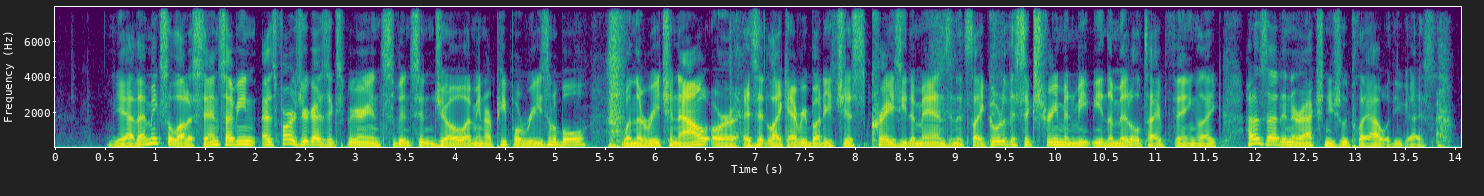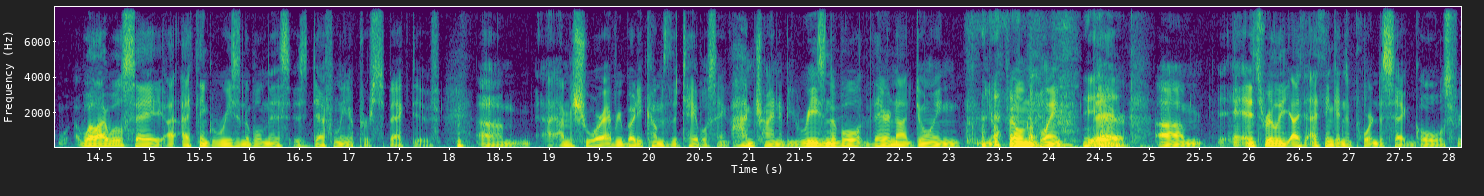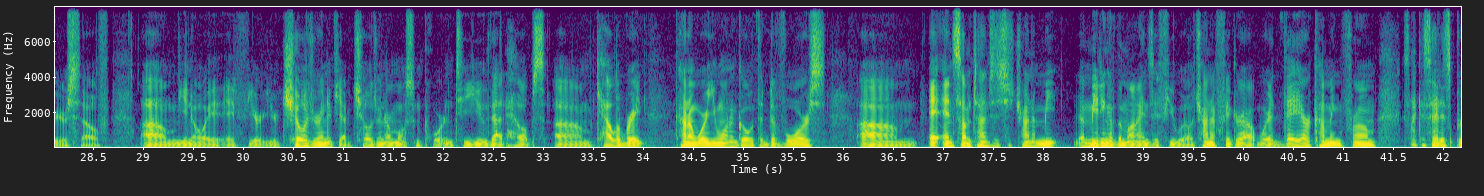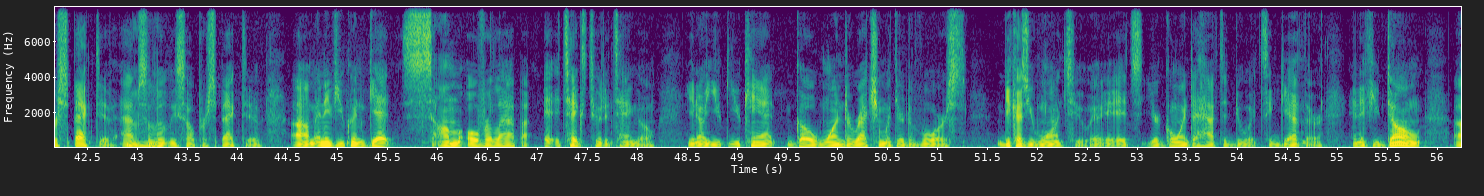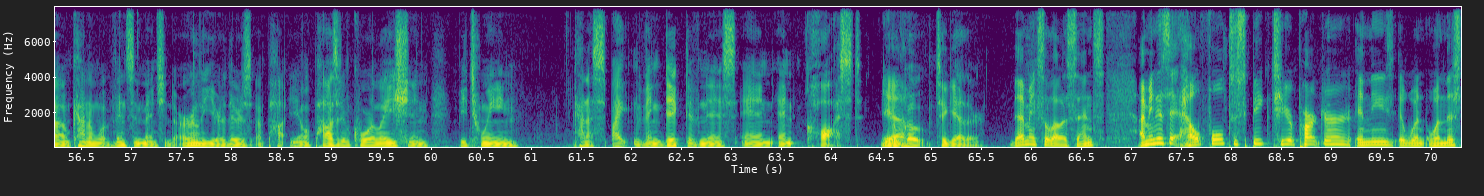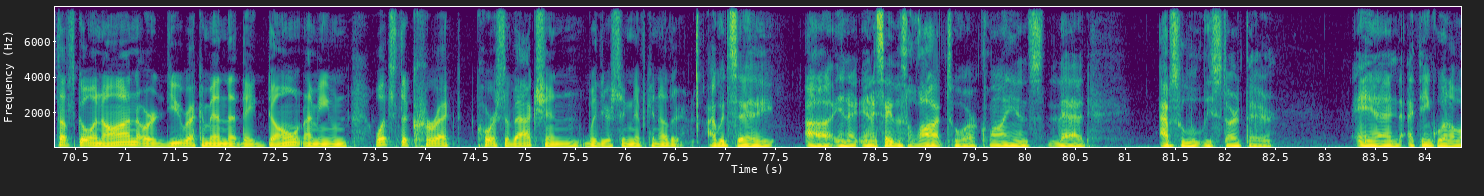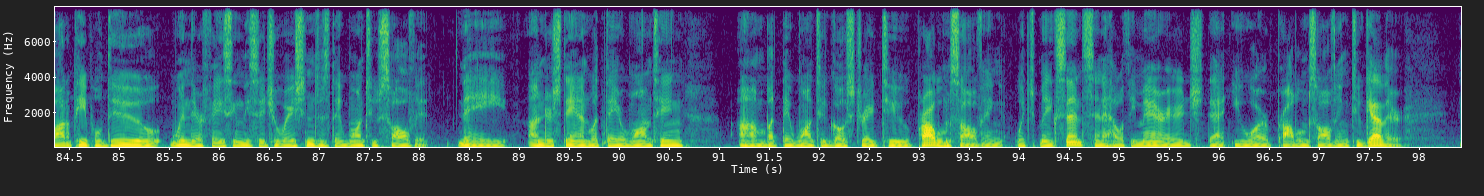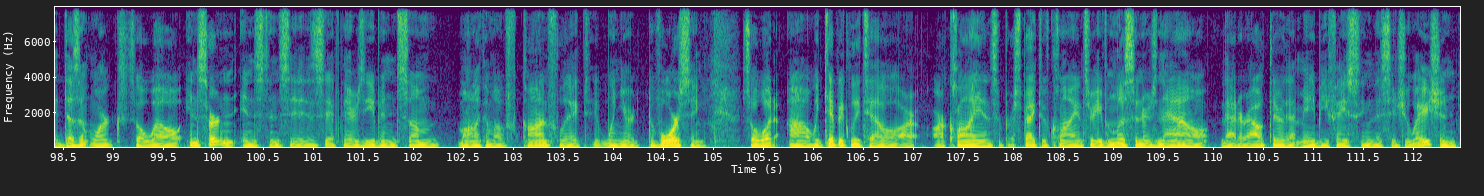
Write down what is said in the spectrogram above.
Yeah, that makes a lot of sense. I mean, as far as your guys' experience, Vincent and Joe, I mean, are people reasonable when they're reaching out, or is it like everybody's just crazy demands and it's like go to this extreme and meet me in the middle type thing? Like, how does that interaction usually play out with you guys? Well, I will say, I, I think reasonableness is definitely a perspective. Um, I'm sure everybody comes to the table saying, I'm trying to be reasonable. They're not doing, you know, fill in the blank yeah. there. Um, and it's really, I, I, think it's important to set goals for yourself. Um, you know, if, if your, your children, if you have children are most important to you, that helps um, calibrate kind of where you want to go with the divorce. Um, and, and, sometimes it's just trying to meet a meeting of the minds, if you will, trying to figure out where they are coming from. Because, like I said, it's perspective, mm-hmm. absolutely mm-hmm. so perspective. Um, and if you can get some overlap, it, it, takes two to tango. You know, you you can't go one direction with your divorce because you want to. It's you're going to have to do it together. And if you don't, um, kind of what Vincent mentioned earlier, there's a po- you know positive correlation between kind of spite and vindictiveness and and cost. Yeah. It'll go together. That makes a lot of sense. I mean, is it helpful to speak to your partner in these when when this stuff's going on, or do you recommend that they don't? I mean, what's the correct course of action with your significant other? I would say, uh, and I and I say this a lot to our clients that absolutely start there. And I think what a lot of people do when they're facing these situations is they want to solve it. They understand what they are wanting um, but they want to go straight to problem solving, which makes sense in a healthy marriage that you are problem solving together. It doesn't work so well in certain instances if there's even some monicum of conflict when you're divorcing. So, what uh, we typically tell our, our clients or prospective clients or even listeners now that are out there that may be facing this situation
